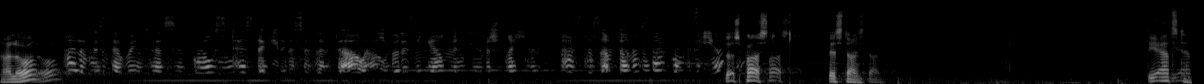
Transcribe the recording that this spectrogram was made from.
Hallo? Hallo, Mr. Winters. Rose Testergebnisse sind da und ich würde sie gern mit Ihnen besprechen. Passt es am Donnerstag um vier? Das passt. Bis dann. Die Ärztin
